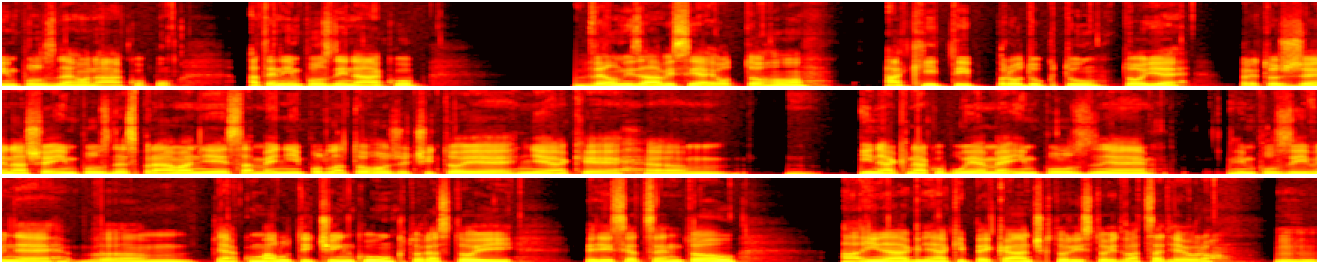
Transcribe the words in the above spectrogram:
impulzného nákupu. A ten impulzný nákup veľmi závisí aj od toho, aký typ produktu to je. Pretože naše impulzné správanie sa mení podľa toho, že či to je nejaké... Um, inak nakupujeme impulzne, impulzívne v um, nejakú malú tyčinku, ktorá stojí 50 centov a inak nejaký pekáč, ktorý stojí 20 eur. Mm-hmm.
